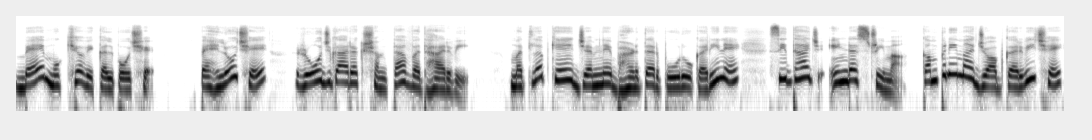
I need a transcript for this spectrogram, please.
બે મુખ્ય વિકલ્પો છે. પહેલો છે રોજગાર ક્ષમતા વધારવી. મતલબ કે જેમને ભણતર પૂરું કરીને સીધા જ ઇન્ડસ્ટ્રીમાં, કંપનીમાં જોબ કરવી છે,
